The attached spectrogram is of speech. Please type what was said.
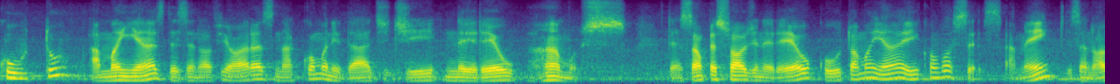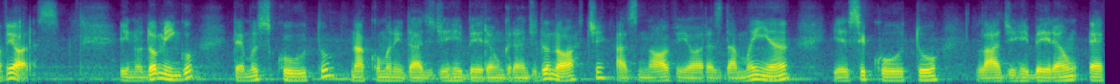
culto amanhã às 19 horas na comunidade de Nereu Ramos. Atenção, pessoal de Nereu, culto amanhã aí com vocês. Amém? 19 horas. E no domingo temos culto na comunidade de Ribeirão Grande do Norte, às 9 horas da manhã, e esse culto lá de Ribeirão é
